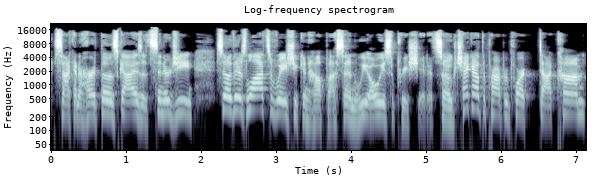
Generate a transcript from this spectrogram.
it's not going to hurt those guys. It's synergy. So there's lots of ways you can help us, and we always appreciate it. So check out thepropreport.com.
